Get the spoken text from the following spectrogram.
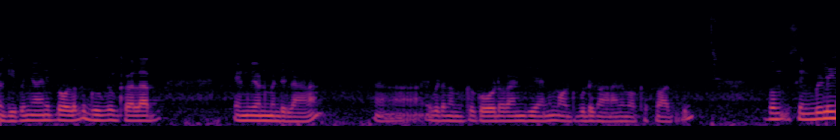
ഓക്കെ ഇപ്പോൾ ഞാനിപ്പോൾ ഉള്ളത് ഗൂഗിൾ കൊലാബ് എൻവയോൺമെന്റിലാണ് ഇവിടെ നമുക്ക് കോഡ് റൺ ചെയ്യാനും ഔട്ട്പുട്ട് കാണാനും ഒക്കെ സാധിക്കും അപ്പം സിമ്പിളി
